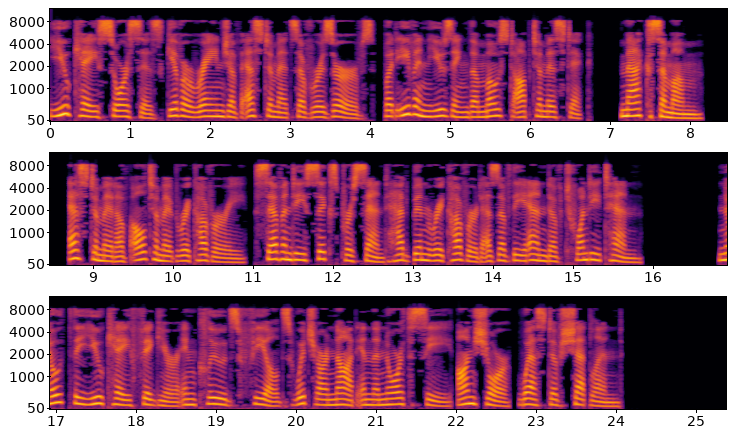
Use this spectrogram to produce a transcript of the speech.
UK sources give a range of estimates of reserves, but even using the most optimistic maximum estimate of ultimate recovery, 76% had been recovered as of the end of 2010. Note the UK figure includes fields which are not in the North Sea onshore, west of Shetland.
